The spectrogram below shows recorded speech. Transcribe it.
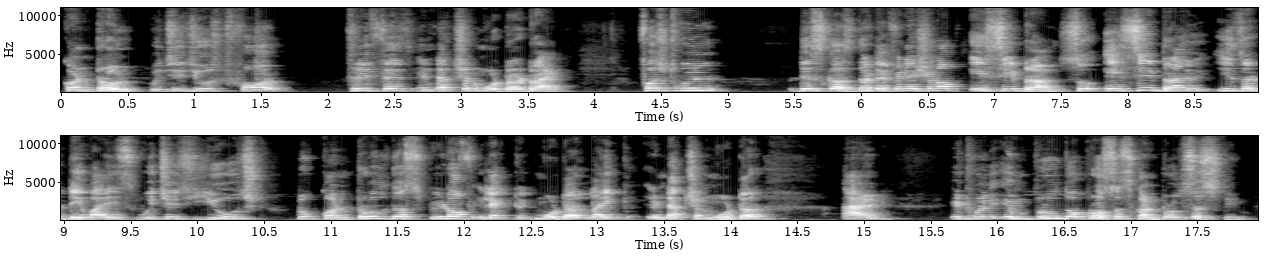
control which is used for three-phase induction motor drive. First we'll discuss the definition of AC drive. So AC drive is a device which is used to control the speed of electric motor like induction motor and it will improve the process control system.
